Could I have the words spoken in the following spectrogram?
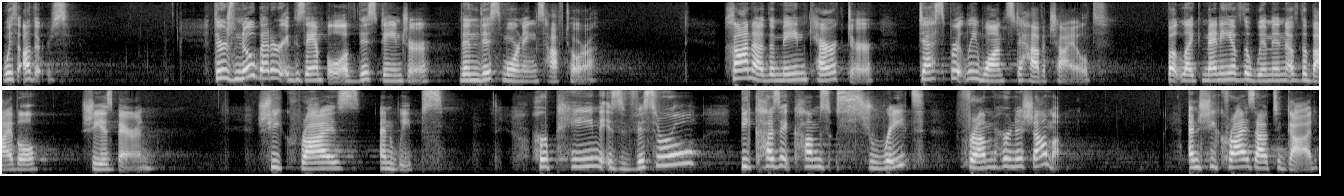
with others. There's no better example of this danger than this morning's Haftorah. Hannah, the main character, desperately wants to have a child, but like many of the women of the Bible, she is barren. She cries and weeps. Her pain is visceral because it comes straight from her neshama. And she cries out to God,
